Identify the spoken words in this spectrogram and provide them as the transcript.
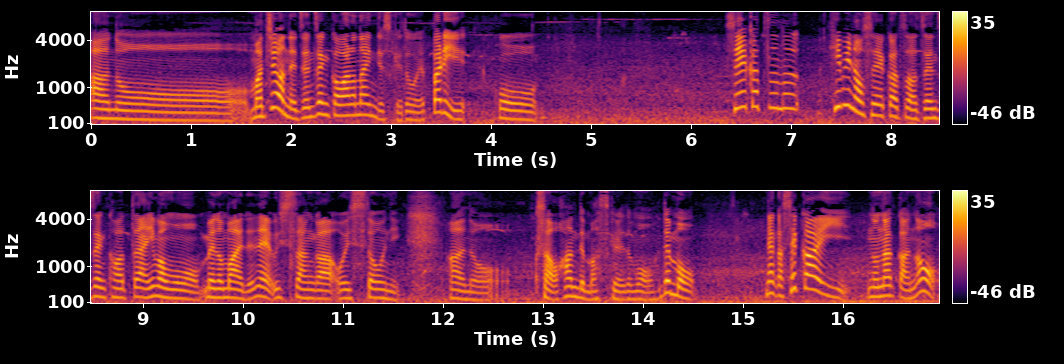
あのー、街はね全然変わらないんですけどやっぱりこう生活の日々の生活は全然変わってない。今も目の前でね牛さんが美味しそうにあの草をはんでますけれどもでもなんか世界の中の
